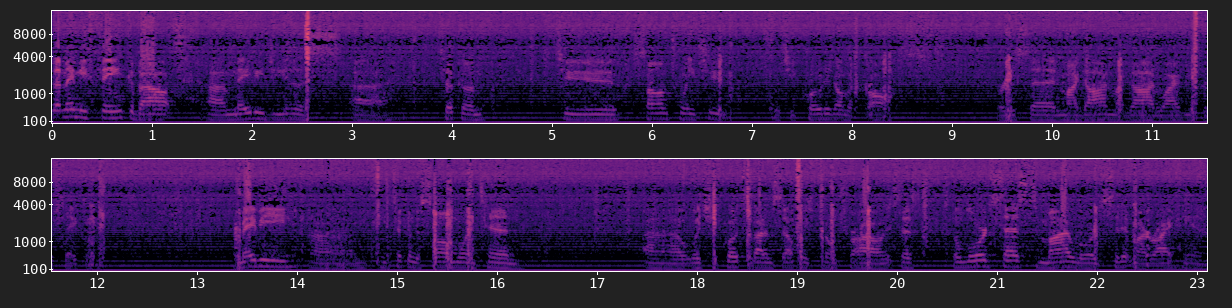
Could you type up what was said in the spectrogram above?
that made me think about uh, maybe Jesus uh, took them to Psalm 22, which he quoted on the cross, where he said, "My God, my God, why have you forsaken me?" Maybe um, he took him to Psalm 110, uh, which he quotes about himself when he's put on trial, and it says, "The Lord says to my Lord, sit at my right hand."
